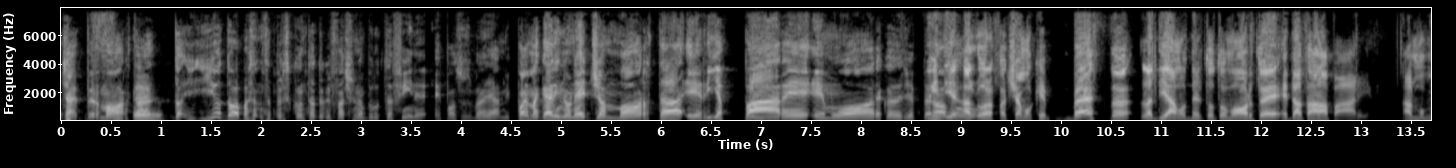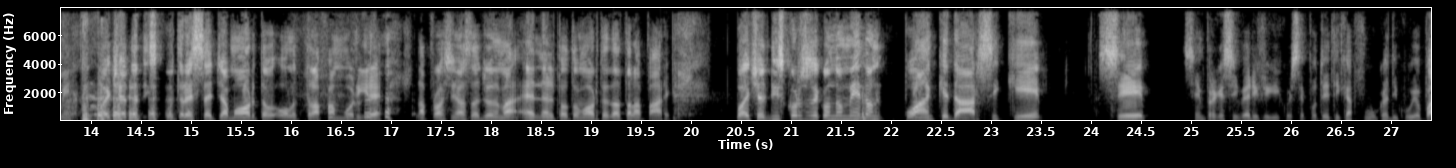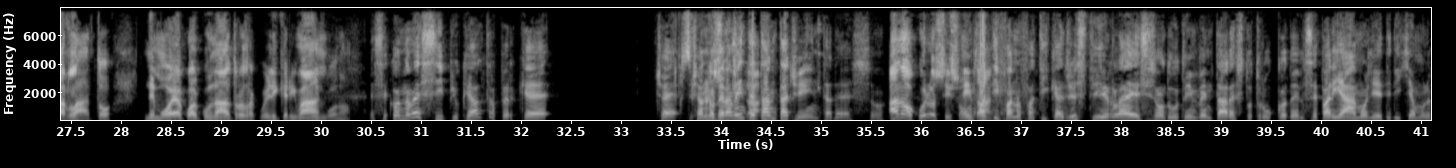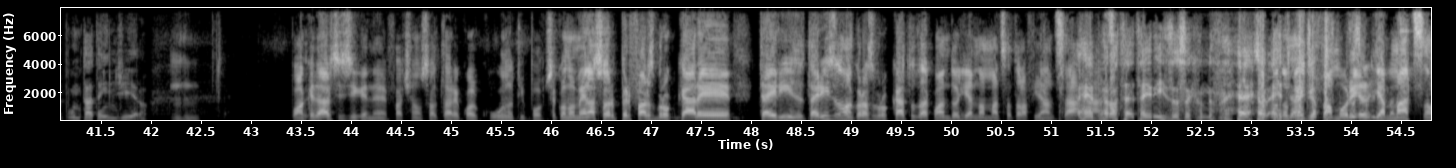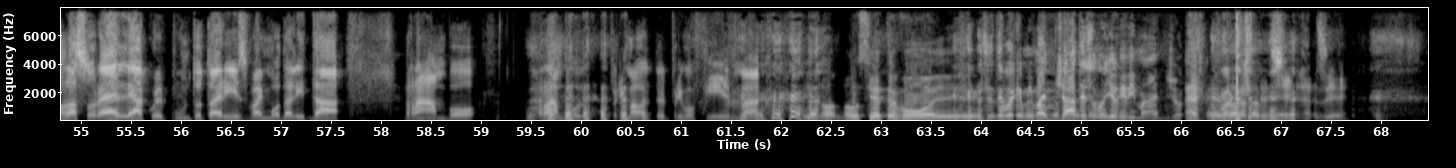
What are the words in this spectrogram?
Cioè, per morta. Eh. Do, io do abbastanza per scontato che faccia una brutta fine e posso sbagliarmi. Poi magari non è già morta e riappare e muore, cosa del genere. Però, Quindi, boh. allora, facciamo che Beth la diamo nel totomorto e è data alla pari al momento. Poi c'è da discutere se è già morto o te la fa morire la prossima stagione, ma è nel totomorto e è data alla pari. Poi c'è il discorso, secondo me, non può anche darsi che se sempre che si verifichi questa ipotetica fuga di cui ho parlato, ne muoia qualcun altro tra quelli che rimangono. E secondo me sì, più che altro perché cioè, sì, hanno veramente società. tanta gente adesso. Ah no, quello sì, sono E infatti tanti. fanno fatica a gestirla e si sono dovuti inventare sto trucco del separiamoli e dedichiamo le puntate in giro. Mm-hmm. Può anche darsi sì che ne facciano saltare qualcuno, tipo, secondo me la sor- per far sbroccare Tyrese, Tyrese non ha ancora sbroccato da quando gli hanno ammazzato la fidanzata. Eh, però Tyrese secondo me... Secondo me gli fa morire, gli ammazzano la sorella e a quel punto Tyrese va in modalità Rambo Rambo prima, del primo film. Sì, no, non siete voi. non siete voi che mi mangiate, sono io che vi mangio. Eh, genere, sì.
